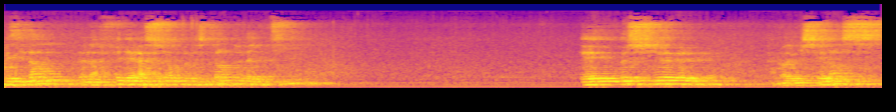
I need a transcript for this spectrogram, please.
ex-président de la Fédération protestante d'Haïti, et Monsieur, alors Excellence,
